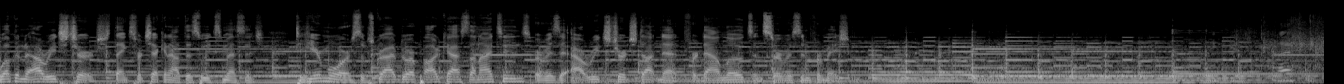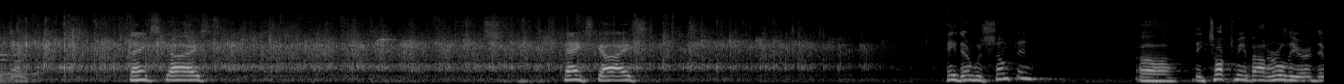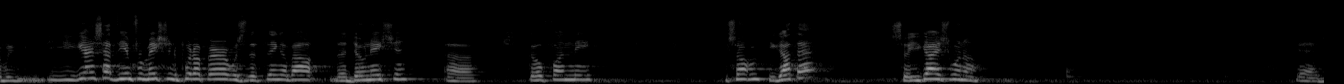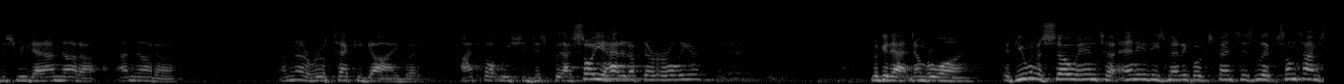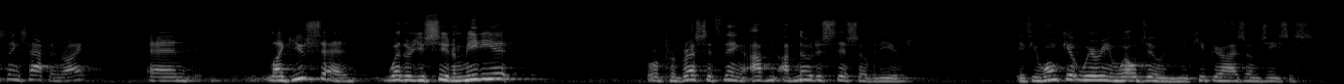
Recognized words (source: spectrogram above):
Welcome to Outreach Church. Thanks for checking out this week's message. To hear more, subscribe to our podcast on iTunes or visit outreachchurch.net for downloads and service information. Thanks, guys. Thanks, guys. Hey, there was something uh, they talked to me about earlier. That we, you guys have the information to put up there? Was the thing about the donation, uh, GoFundMe or something? You got that? So you guys want to? Yeah, just read that. I'm not a. I'm not a. I'm not a real techie guy, but I thought we should just put. I saw you had it up there earlier. Look at that, number one. If you want to sew into any of these medical expenses, look, sometimes things happen, right? And like you said, whether you see an immediate or progressive thing, I've, I've noticed this over the years. If you won't get weary in well doing and you keep your eyes on Jesus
